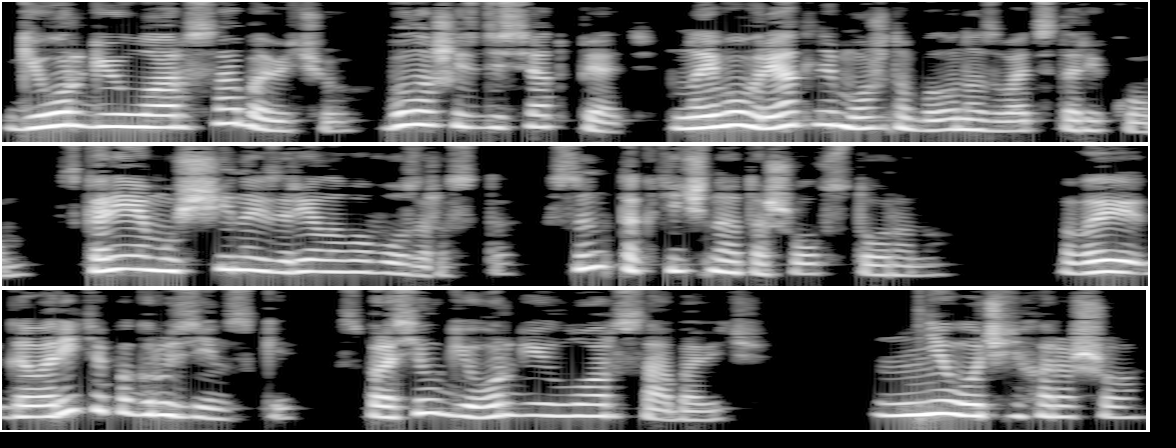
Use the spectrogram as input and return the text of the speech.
Георгию Луарсабовичу было 65, но его вряд ли можно было назвать стариком. Скорее, мужчиной зрелого возраста. Сын тактично отошел в сторону. «Вы говорите по-грузински?» — спросил Георгий Луарсабович. «Не очень хорошо»,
